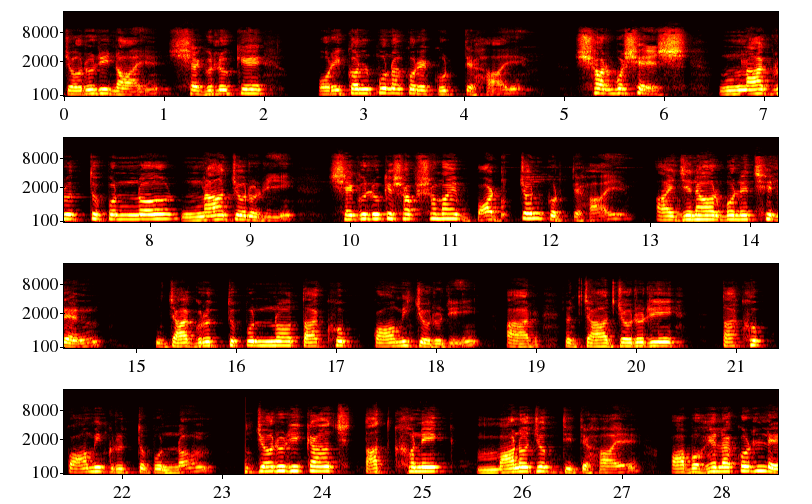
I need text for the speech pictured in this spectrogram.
জরুরি নয়, সেগুলোকে পরিকল্পনা করে করতে হয়। সর্বশেষ, না গুরুত্বপূর্ণ, না জরুরি, সেগুলোকে সবসময় বর্জন করতে হয়। আইজেনাওয়ার বলেছিলেন, যা গুরুত্বপূর্ণ, তা খুব কমই জরুরি, আর যা জরুরি, তা খুব কমই গুরুত্বপূর্ণ। জরুরি কাজ তাৎক্ষণিক মনোযোগ দিতে হয়, অবহেলা করলে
